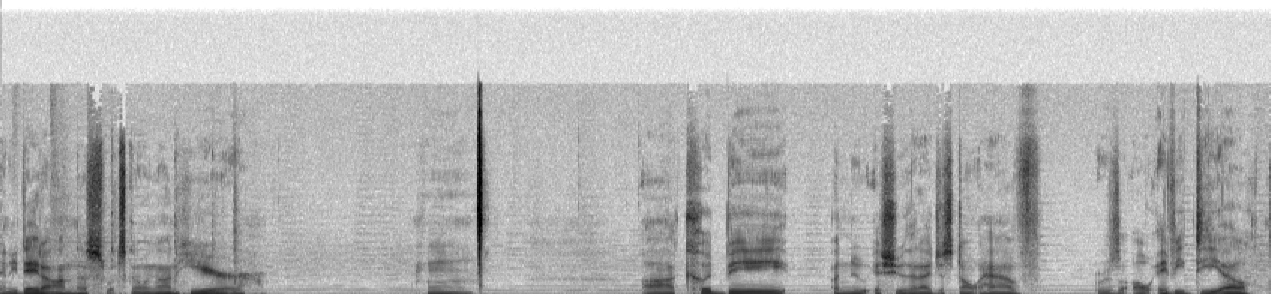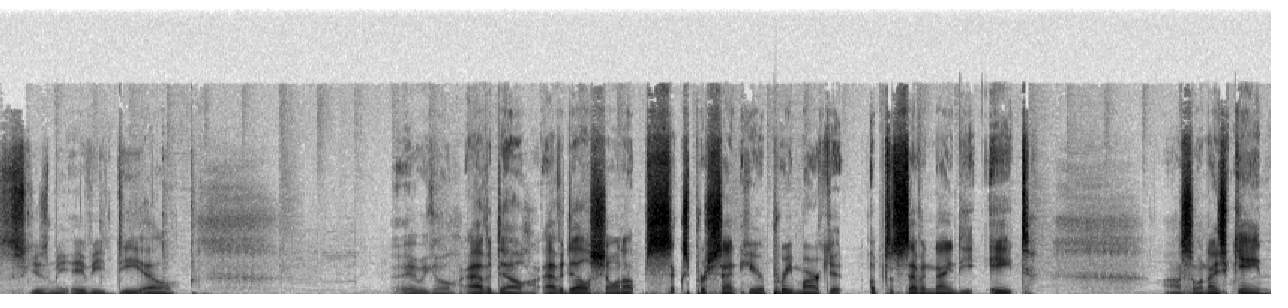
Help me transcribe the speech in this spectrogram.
any data on this. What's going on here? Hmm. Uh, could be a new issue that I just don't have. Resol- oh, AVDL. Excuse me, AVDL. There we go. Avadel. Avadel showing up 6% here pre market, up to 798. Uh, so a nice gain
